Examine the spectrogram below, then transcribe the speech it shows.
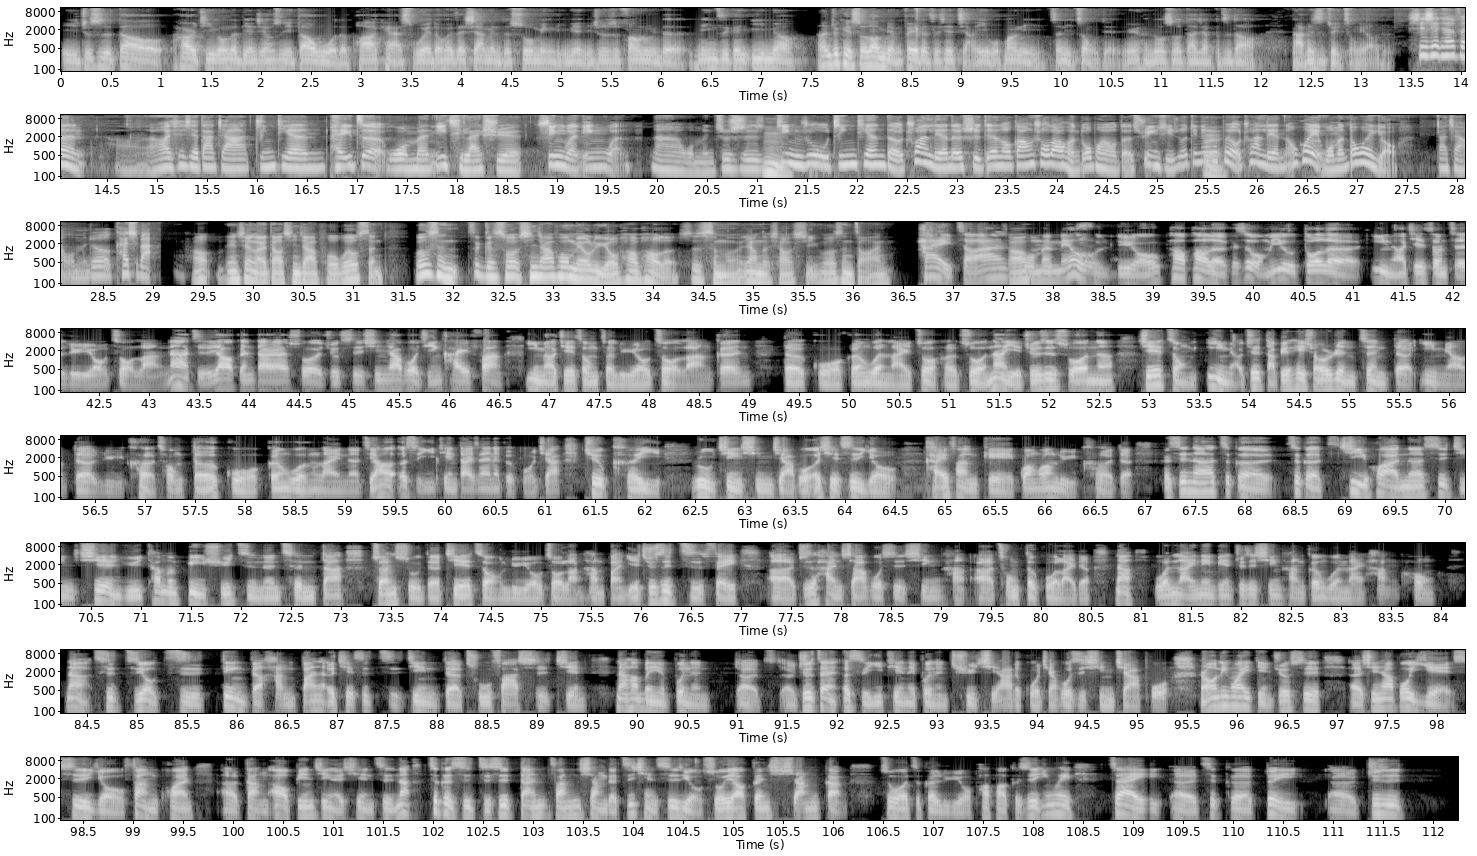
你就是到哈尔提供的链接，或是你到我的 podcast，我也都会在下面的说明里面，你就是放入你的名字跟 email，然后你就可以收到免费的这些讲义，我帮你整理重点，因为很多时候大家不知道哪边是最重要的。谢谢 Kevin，好，然后谢谢大家今天陪着我们一起来学新闻英文。那我们就是进入今天的串联的时间喽。刚刚收到很多朋友的讯息，说今天会不会有串联呢？会，我们都会有。大家，我们就开始吧。好，连线来到新加坡，Wilson。Wilson，这个说新加坡没有旅游泡泡了，是什么样的消息？Wilson，早安。嗨，早安。我们没有旅游泡泡了，可是我们又多了疫苗接种者旅游走廊。那只要跟大家说的就是，新加坡已经开放疫苗接种者旅游走廊跟。德国跟文莱做合作，那也就是说呢，接种疫苗就是 WHO 认证的疫苗的旅客，从德国跟文莱呢，只要二十一天待在那个国家，就可以入境新加坡，而且是有。开放给观光旅客的，可是呢，这个这个计划呢是仅限于他们必须只能乘搭专属的接种旅游走廊航班，也就是直飞啊，就是汉莎或是新航啊，从德国来的。那文莱那边就是新航跟文莱航空，那是只有指定的航班，而且是指定的出发时间，那他们也不能。呃呃，就是在二十一天内不能去其他的国家或是新加坡。然后另外一点就是，呃，新加坡也是有放宽呃港澳边境的限制。那这个是只是单方向的，之前是有说要跟香港做这个旅游泡泡，可是因为在呃这个对呃就是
